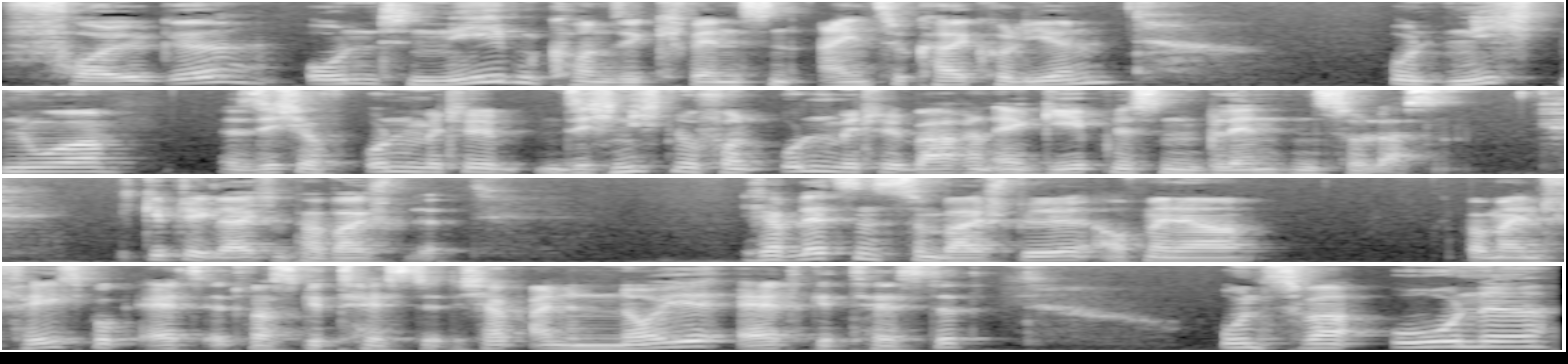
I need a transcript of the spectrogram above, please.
Folge und Nebenkonsequenzen einzukalkulieren und nicht nur sich auf unmittel, sich nicht nur von unmittelbaren Ergebnissen blenden zu lassen. Ich gebe dir gleich ein paar Beispiele. Ich habe letztens zum Beispiel auf meiner, bei meinen Facebook Ads etwas getestet. Ich habe eine neue Ad getestet und zwar ohne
